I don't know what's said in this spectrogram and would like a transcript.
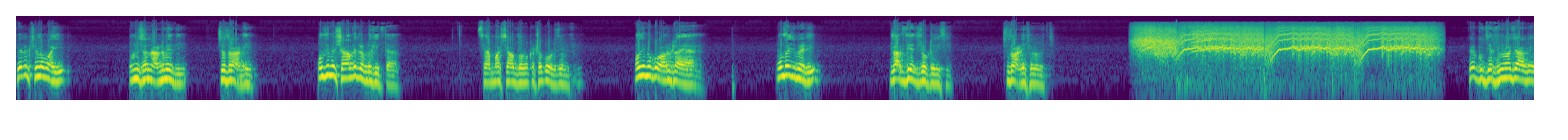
ਫਿਰ ਇੱਕ ਫਿਲਮ ਆਈ 1999 ਦੀ ਚੁਦਰਾਣੀ ਉਹਦੀ ਮੈਂ ਸ਼ਾਮ ਦੇ ਡਬਲ ਕੀਤਾ। ਹੈ। ਸਿਆਮਾ ਸ਼ਾਮ ਦੋਨੋਂ ਇਕੱਠੇ ਘੋੜਦੇ ਹੁੰਦੇ ਸੀ। ਉਹਦੀ ਮੈਂ ਕੋਲ ਉਠਾਇਆ। ਉਹਦੇ ਚ ਮੇਰੀ ਲੱਗਦੀ ਅੱਜ ਟੁੱਟ ਗਈ ਸੀ। ਚੁਦਰਾਣੀ ਫਿਲਮ ਵਿੱਚ। ਫਿਰ ਗੁੱਜਰ ਫਿਲਮਾਂ ਚ ਆ ਗਏ।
